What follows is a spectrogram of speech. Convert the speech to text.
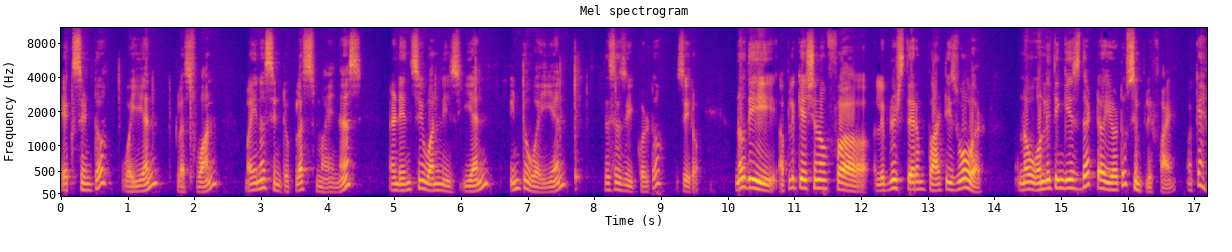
X into yn plus 1 minus into plus minus and nc1 is n into yn. This is equal to 0. Now the application of uh, Leibniz theorem part is over. Now only thing is that uh, you have to simplify okay.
